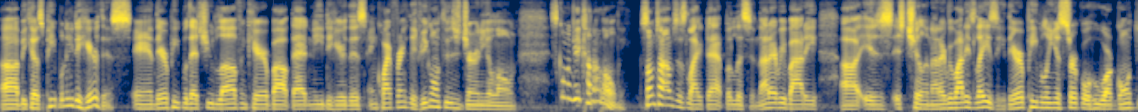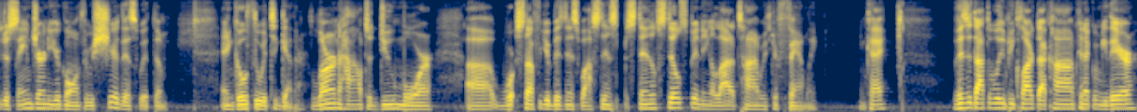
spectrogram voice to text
uh, because people need to hear this. And there are people that you love and care about that need to hear this. And quite frankly, if you're going through this journey alone, it's going to get kind of lonely. Sometimes it's like that, but listen, not everybody uh, is is chilling. Not everybody's lazy. There are people in your circle who are going through the same journey you're going through. Share this with them and go through it together. Learn how to do more uh, stuff for your business while still, still, still spending a lot of time with your family. Okay? Visit drwilliampclark.com. Connect with me there.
